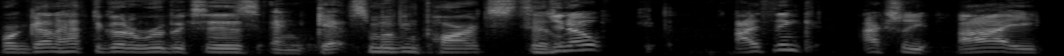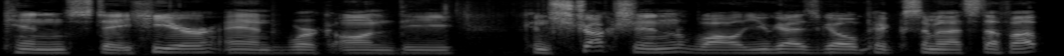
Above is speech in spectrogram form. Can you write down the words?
we're gonna have to go to Rubix and get some moving parts to. You know, I think actually I can stay here and work on the construction while you guys go pick some of that stuff up.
